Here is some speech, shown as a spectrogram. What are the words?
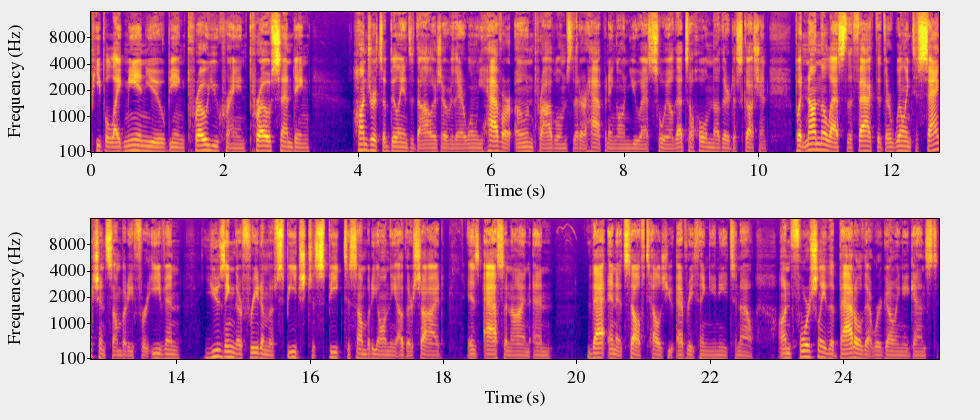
people like me and you being pro Ukraine, pro sending hundreds of billions of dollars over there when we have our own problems that are happening on U.S. soil. That's a whole nother discussion. But nonetheless, the fact that they're willing to sanction somebody for even using their freedom of speech to speak to somebody on the other side is asinine and that in itself tells you everything you need to know. Unfortunately, the battle that we're going against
